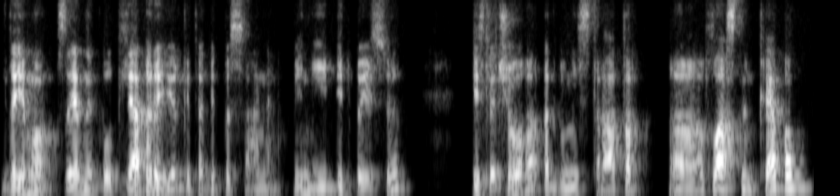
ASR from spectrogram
даємо заявнику для перевірки та підписання. Він її підписує, після чого адміністратор е, власним кепом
